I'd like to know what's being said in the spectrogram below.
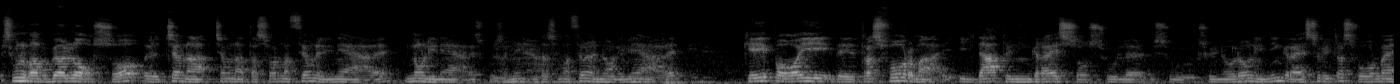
se uno va proprio all'osso, eh, c'è, una, c'è una trasformazione lineare, non lineare scusami, lineare. una trasformazione non lineare che poi eh, trasforma il dato in ingresso sul- su- sui neuroni in ingresso, li trasforma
